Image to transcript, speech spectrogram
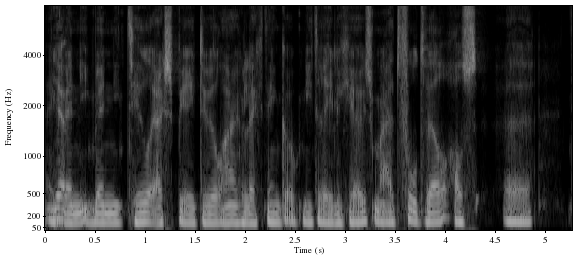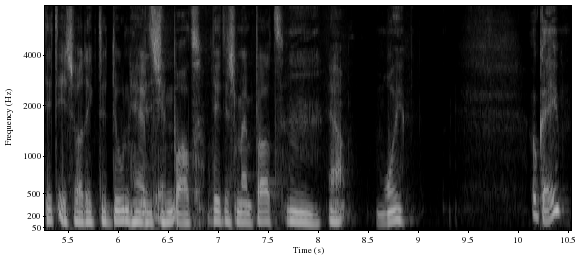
Ik, ja. ben, ik ben niet heel erg spiritueel aangelegd, denk ik ook niet religieus, maar het voelt wel als uh, dit is wat ik te doen heb. Dit is je pad. Dit is mijn pad. Mm. Ja. Mooi. Oké. Okay.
